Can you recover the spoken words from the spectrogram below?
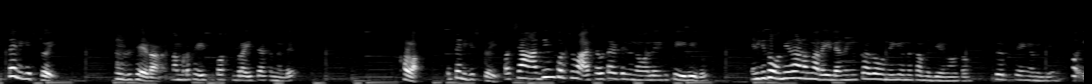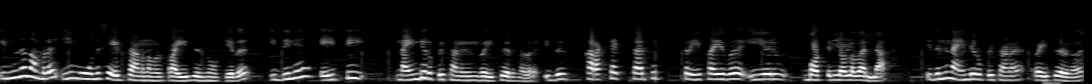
ഇപ്പൊ എനിക്ക് ഇഷ്ടമായി നല്ലൊരു ഷെയ്ഡാണ് നമ്മുടെ ഫേസ് കുറച്ച് ബ്രൈറ്റ് ആക്കുന്നുണ്ട്. കൊള്ളാം. ഇപ്പൊ എനിക്ക് ഇഷ്ടമായി പക്ഷെ ആദ്യം കുറച്ച് വാഷ് ഔട്ട് ആയിട്ടിരുന്ന പോലെ എനിക്ക് ഫീൽ ചെയ്തു. എനിക്ക് തോന്നിയതാണെന്ന് അറിയില്ല. നിങ്ങൾക്ക് അത് തോന്നിയെങ്കിൽ ഒന്ന് കമന്റ് ചെയ്യണം കേട്ടോ. തീർച്ചയായും കമന്റ് ചെയ്യണം. ഇന്ന് നമ്മൾ ഈ മൂന്ന് ഷെയ്ഡ്സ് ആണ് നമ്മൾ ട്രൈ ചെയ്ത് നോക്കിയത്. ഇതിന് എയ്റ്റി നയന്റി റുപ്പീസ് ആണ് ഇതിന് റേറ്റ് വരുന്നത്. ഇത് കറക്റ്റ് എക്സാക്ട് ത്രീ ഫൈവ് ഈ ഒരു ബോട്ടിലുള്ളതല്ല ഇതിന് നയന്റി റുപ്പീസ് ആണ് റേറ്റ് വരുന്നത്.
